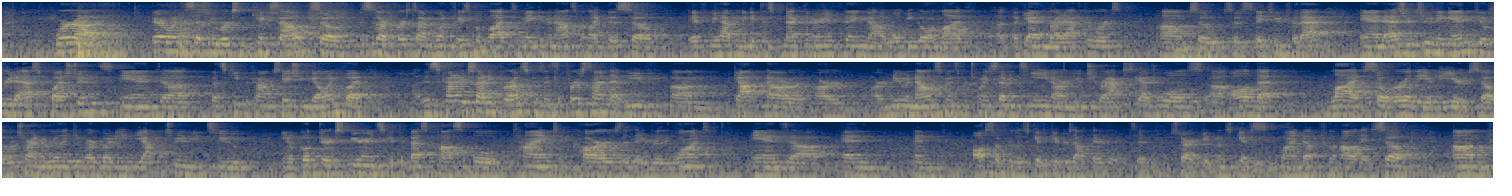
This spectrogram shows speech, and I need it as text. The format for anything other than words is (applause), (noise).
we're uh, bear with us as we work some kicks out. So this is our first time going Facebook Live to make an announcement like this. So if we happen to get disconnected or anything, uh, we'll be going live uh, again right afterwards. Um, so, so stay tuned for that. And as you're tuning in, feel free to ask questions and uh, let's keep the conversation going. But uh, this is kind of exciting for us because it's the first time that we've um, gotten our, our, our, new announcements for 2017, our new track schedules, uh, all of that live so early in the year. So we're trying to really give everybody the opportunity to you know, book their experience, get the best possible times and cars that they really want, and, uh, and, and also for those gift givers out there to, to start getting those gifts lined up for the holidays. So, um,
